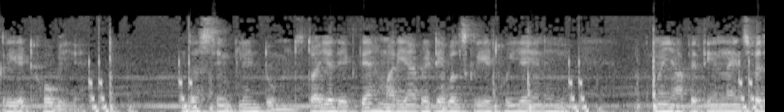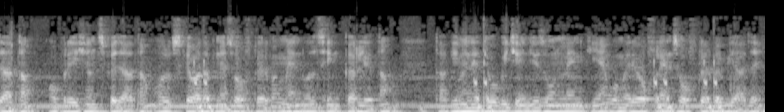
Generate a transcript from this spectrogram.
क्रिएट हो गई है। Just simply in two minutes तो आइए देखते हैं हमारी यहाँ पे टेबल्स क्रिएट हुई है या नहीं। मैं यहाँ पे तीन लाइंस पे जाता हूँ ऑपरेशंस पे जाता हूँ और उसके बाद अपने सॉफ्टवेयर को मैनुअल सिंक कर लेता हूँ, ताकि मैंने जो भी चेंजेस ऑनलाइन किए हैं, वो मेरे ऑफलाइन सॉफ्टवेयर पे भी आ जाए।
